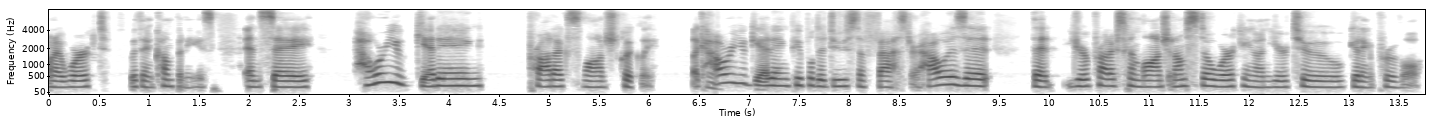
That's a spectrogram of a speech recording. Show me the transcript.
when I worked within companies and say, how are you getting products launched quickly? Like, hmm. how are you getting people to do stuff faster? How is it that your products can launch and I'm still working on year two getting approval?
